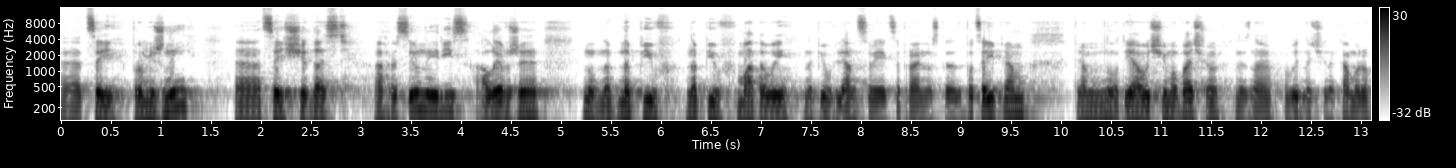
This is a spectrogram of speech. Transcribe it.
Е, Цей проміжний, е, цей ще дасть агресивний різ, але вже ну, напів, напівматовий, напівглянцевий, як це правильно сказати. Бо цей прям, прям ну, от я очима бачу, не знаю, видно чи на камеру.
